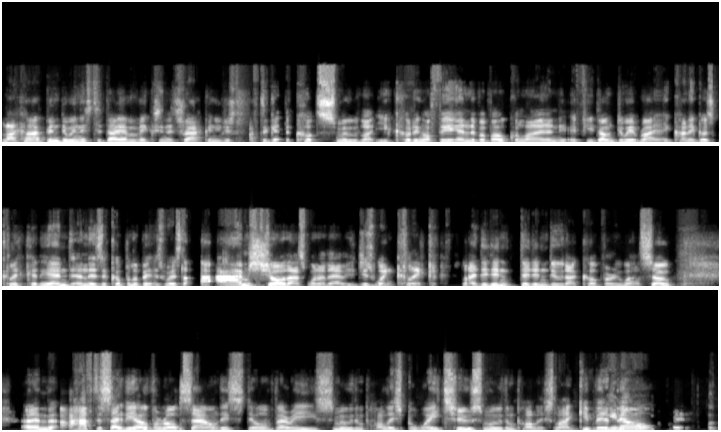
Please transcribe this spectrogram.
like I've been doing this today. I'm mixing a track, and you just have to get the cuts smooth. Like you're cutting off the end of a vocal line, and if you don't do it right, it kind of goes click at the end. And there's a couple of bits where it's like, I- I'm sure that's one of them. It just went click. Like they didn't, they didn't do that cut very well. So. Um, I have to say the overall sound is still very smooth and polished, but way too smooth and polished. Like, give it a You bit know, more.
